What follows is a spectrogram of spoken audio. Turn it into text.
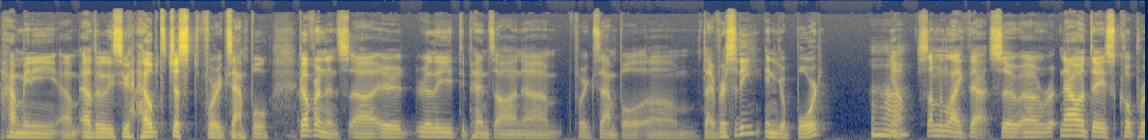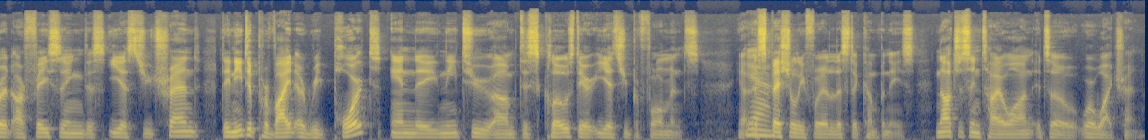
How many um, elderly you helped, just for example. Governance, uh, it really depends on, um, for example, um, diversity in your board. Yeah, something like that. So uh, nowadays, corporate are facing this ESG trend. They need to provide a report and they need to um, disclose their ESG performance. Yeah, Yeah. especially for listed companies. Not just in Taiwan, it's a worldwide trend.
